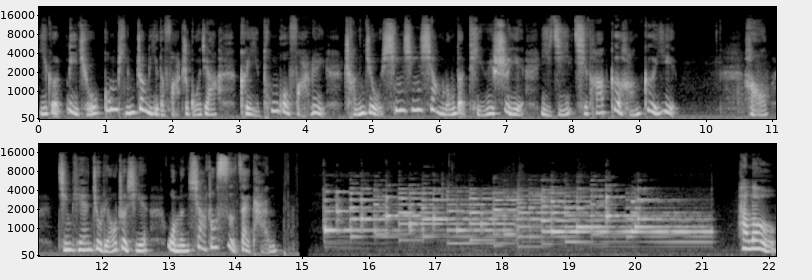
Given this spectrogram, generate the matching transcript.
一个力求公平正义的法治国家可以通过法律成就欣欣向荣的体育事业以及其他各行各业？好，今天就聊这些，我们下周四再谈。Hello,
